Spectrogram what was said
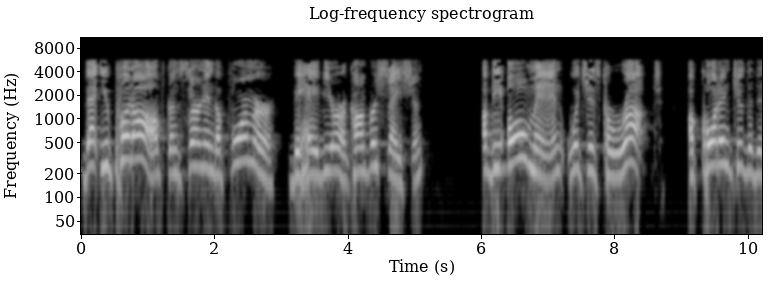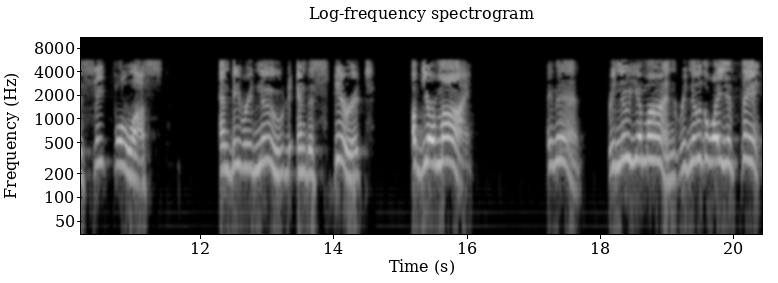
that you put off concerning the former behavior or conversation of the old man which is corrupt according to the deceitful lust and be renewed in the spirit of your mind. Amen. Renew your mind. Renew the way you think.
